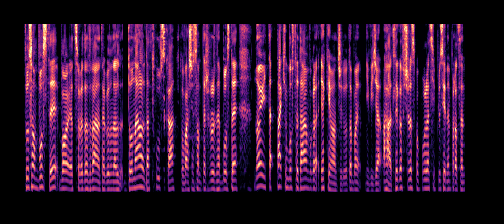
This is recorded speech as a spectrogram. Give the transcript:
Tu są busty, bo ja sobie dodawałem tego Donalda, Donalda Tuska, to właśnie są też różne busty. No i ta, takie busty dałem w ogóle. Jakie mam tutaj? Bo nie widziałem. Aha, tylko przyrost populacji plus 1%.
